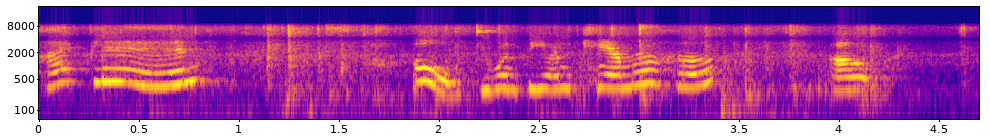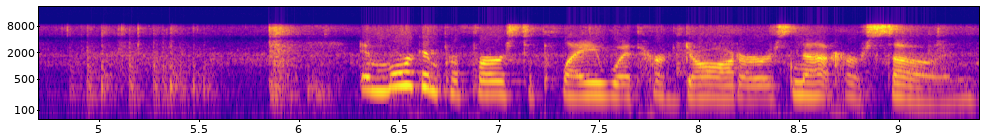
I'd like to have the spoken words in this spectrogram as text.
Hi, Flynn. Oh, you want to be on camera, huh? Oh. And Morgan prefers to play with her daughters, not her son.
